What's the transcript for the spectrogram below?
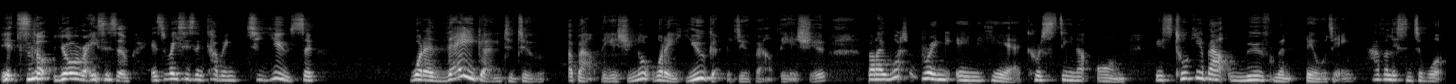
it's not your racism it's racism coming to you so what are they going to do about the issue? Not what are you going to do about the issue but i want to bring in here christina on who's talking about movement building. Have a listen to what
